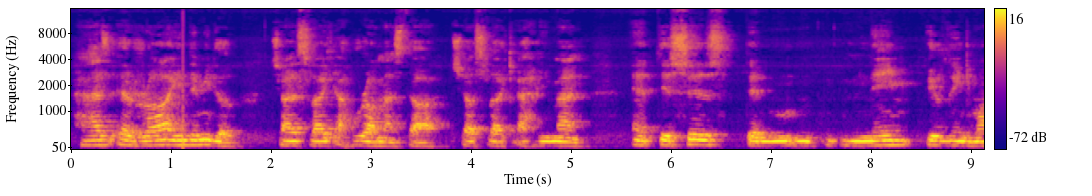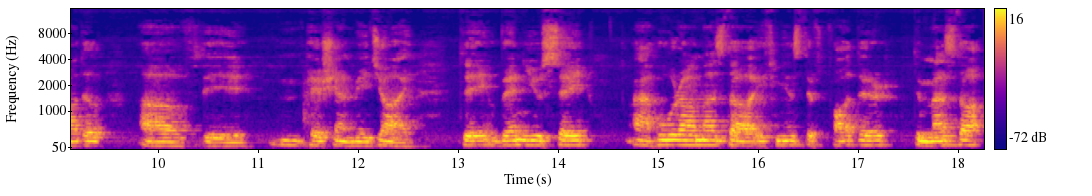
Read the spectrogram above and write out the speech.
has a Ra in the middle, just like Ahura Mazda, just like Ahriman. And this is the name building model of the Persian Magi. When you say Ahura Mazda, it means the father, the Mazda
